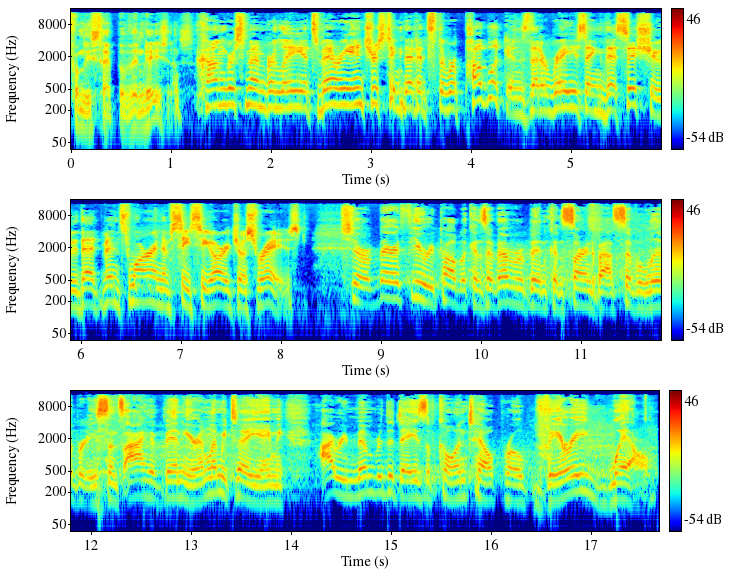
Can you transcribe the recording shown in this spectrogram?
from these type of invasions. Congressmember Lee, it's very interesting that it's the Republicans that are raising this issue that Vince Warren of CCR just raised. Sure, very few Republicans have ever been concerned about civil liberties since I have been here. And let me tell you, Amy, I remember the days of COINTELPRO very well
